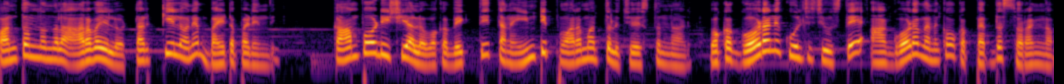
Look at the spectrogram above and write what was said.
పంతొమ్మిది వందల అరవైలో టర్కీలోనే బయటపడింది. కాంపోడిషియాలో ఒక వ్యక్తి తన ఇంటి మరమ్మతులు చేస్తున్నాడు. ఒక గోడని కూల్చి చూస్తే ఆ గోడ వెనుక ఒక పెద్ద సొరంగం.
